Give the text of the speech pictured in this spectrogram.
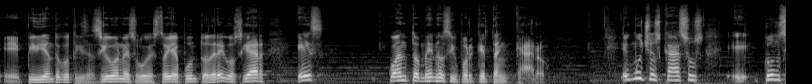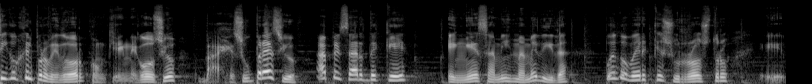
eh, pidiendo cotizaciones o estoy a punto de negociar, es ¿cuánto menos y por qué tan caro? En muchos casos, eh, consigo que el proveedor con quien negocio baje su precio, a pesar de que, en esa misma medida, puedo ver que su rostro eh,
